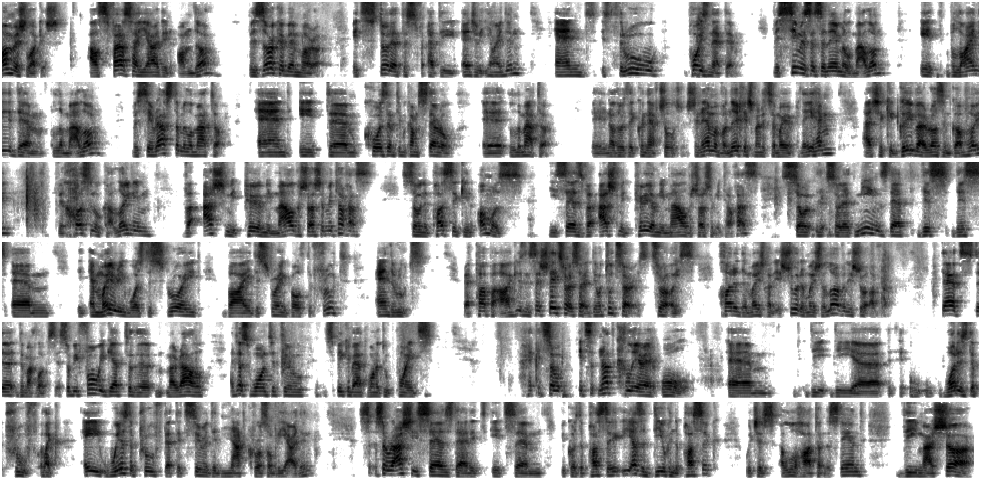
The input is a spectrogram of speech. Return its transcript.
Amish lakish al sfas hayardin amda v'zorka ben mara. It stood at the at the edge of the Yarden and threw poison at them. V'simis esanem el malon. It blinded them lamalon. V'sirasta milamata. And it um, caused them to become sterile uh, lamata. In other words, they couldn't have children. Asher Kegoiva Rozim Govhoi, V'chosnu Kaloinim, V'ashmit Pir Mimal V'shoshem Mitochas. So in the Pasuk in Amos, he says V'ashmit Pir Mimal V'shoshem Mitochas. So, so that means that this this um, was destroyed by destroying both the fruit and the roots. Rav Papa argues and says, tzara, sorry, there were two tzaras, tzara ois. Chara the Chara Yeshua, the Moshe Love, and Yeshua Avra. That's the, the machlokes. So before we get to the Maharal, I just wanted to speak about one or two points. So it's not clear at all um, the the uh, what is the proof? Like, a where's the proof that the Tzira did not cross over the Yarden? So, so Rashi says that it, it's um, because the pasuk he has a diuk in the pasuk, which is a little hard to understand. The Maharsha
